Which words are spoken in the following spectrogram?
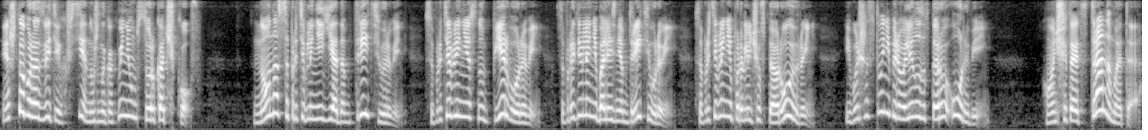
И чтобы развить их все, нужно как минимум 40 очков. Но у нас сопротивление ядом третий уровень, сопротивление сну первый уровень, Сопротивление болезням третий уровень, сопротивление параличу второй уровень, и большинство не перевалило за второй уровень. Он считает странным это,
